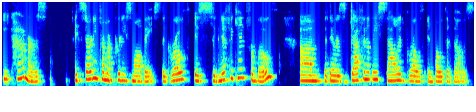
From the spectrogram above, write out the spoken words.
e commerce, it's starting from a pretty small base. The growth is significant for both, um, but there is definitely solid growth in both of those.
